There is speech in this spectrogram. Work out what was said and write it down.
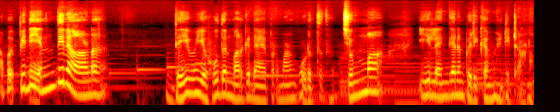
അപ്പോൾ പിന്നെ എന്തിനാണ് ദൈവം യഹൂദന്മാർക്ക് ന്യായപ്രമാണം കൊടുത്തത്? ചുമ്മാ ഈ ലംഘനം പെരുക്കാൻ വേണ്ടിയിട്ടാണോ?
